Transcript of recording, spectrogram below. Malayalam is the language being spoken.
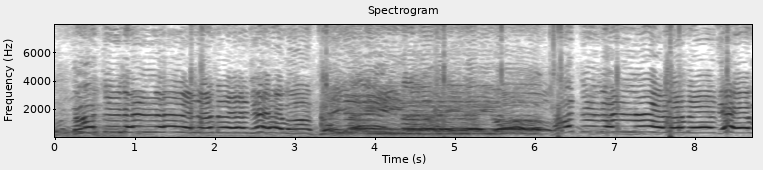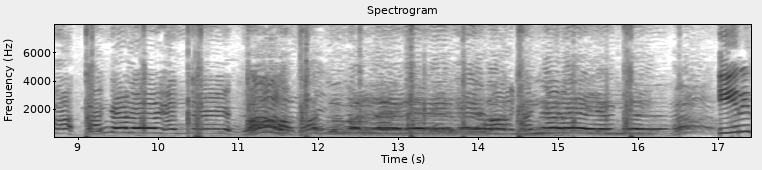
Go!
